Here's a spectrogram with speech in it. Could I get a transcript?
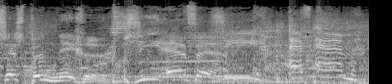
106.9 ZFM ZFM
